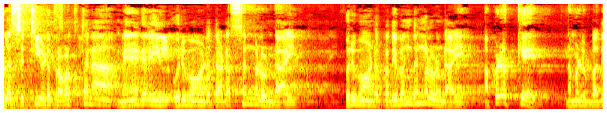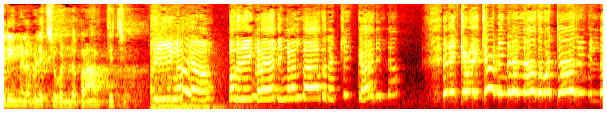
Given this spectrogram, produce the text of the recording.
നോളസിറ്റിയുടെ പ്രവർത്തന മേഖലയിൽ ഒരുപാട് തടസ്സങ്ങളുണ്ടായി ഒരുപാട് പ്രതിബന്ധങ്ങളുണ്ടായി. അപ്പോഴൊക്കെ നമ്മൾ ബദരീങ്ങളെ വിളിച്ചുകൊണ്ട് പ്രാർത്ഥിച്ചു. ബദരീങ്ങളെ നിങ്ങളല്ലാതെ രക്ഷിക്കാനില്ല. എനിക്ക് വിളിക്കാൻ നിങ്ങളല്ലാതെ മറ്റാരുമില്ല.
